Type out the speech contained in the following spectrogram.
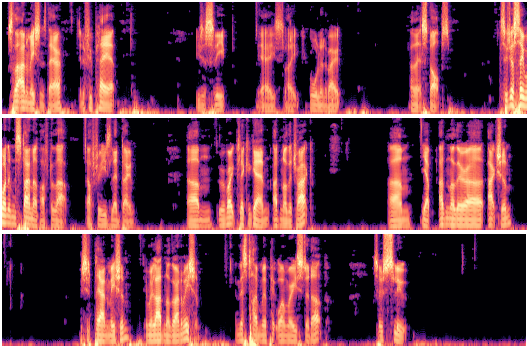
so that animation's there, and if we play it, he's asleep. Yeah, he's like rolling about. And then it stops. So just say we want him to stand up after that, after he's led down. Um, we right click again, add another track. Um, yep, add another uh, action, which is play animation, and we'll add another animation. And this time we'll pick one where he stood up. So salute.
